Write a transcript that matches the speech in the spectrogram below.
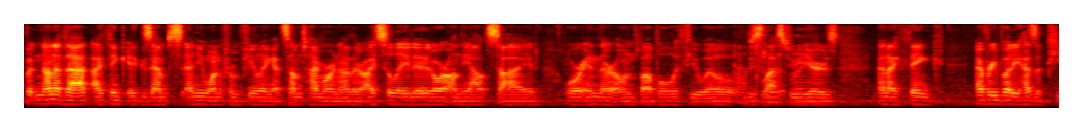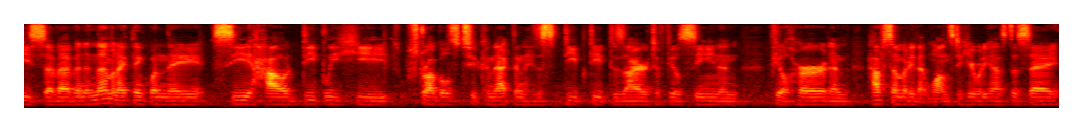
but none of that i think exempts anyone from feeling at some time or another isolated or on the outside or in their own bubble if you will these last few years. And i think everybody has a piece of evan in them and i think when they see how deeply he struggles to connect and his deep deep desire to feel seen and feel heard and have somebody that wants to hear what he has to say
